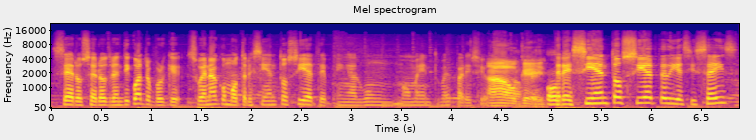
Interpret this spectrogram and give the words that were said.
0034 porque suena como 307 en algún momento me pareció. Ah, ok. Oh. 307 16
